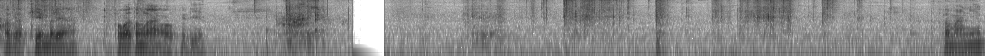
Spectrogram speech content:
เอาแบบเค็มไปเลยครับ เพราะว่าต้องล้างออกอยู่ดี ประมาณนี้ครับ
